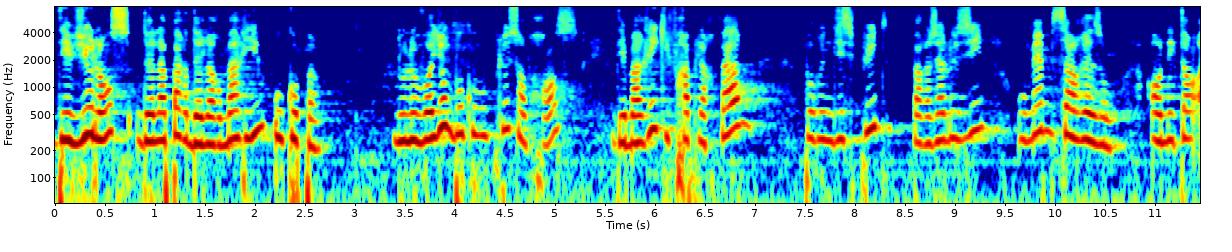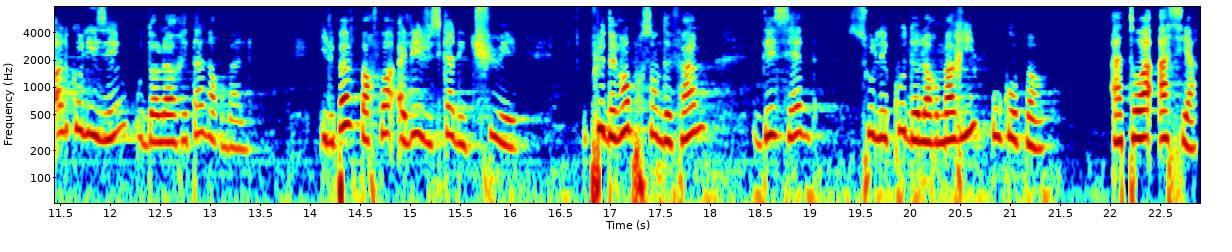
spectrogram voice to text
des violences de la part de leur mari ou copain. Nous le voyons beaucoup plus en France, des maris qui frappent leurs femmes pour une dispute, par jalousie ou même sans raison, en étant alcoolisés ou dans leur état normal. Ils peuvent parfois aller jusqu'à les tuer. Plus de 20% de femmes décèdent sous les coups de leur mari ou copain. À toi Asia.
